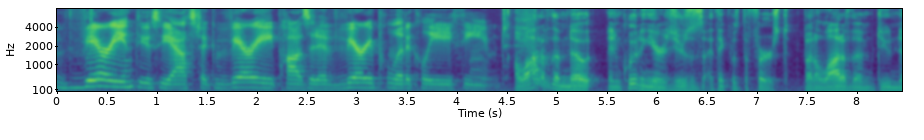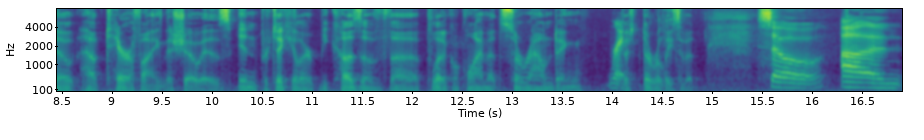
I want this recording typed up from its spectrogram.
very enthusiastic, very positive, very politically themed. A lot of them note, including yours, yours I think was the first, but a lot of them do note how terrifying the show is, in particular because of the political climate surrounding right. the, the release of it. So, um,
